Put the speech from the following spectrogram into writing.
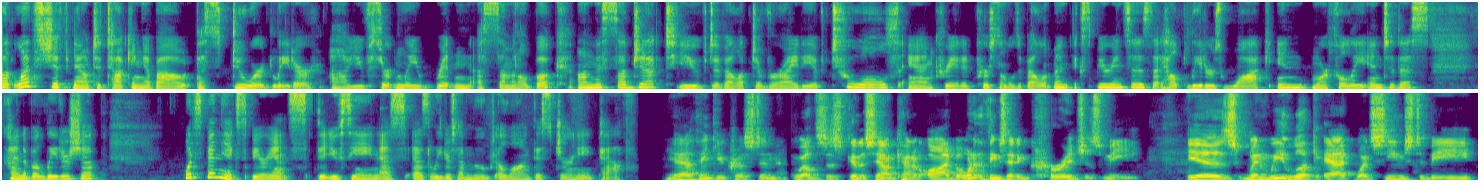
but let's shift now to talking about the steward leader. Uh, you've certainly written a seminal book on this subject. You've developed a variety of tools and created personal development experiences that help leaders walk in more fully into this kind of a leadership. What's been the experience that you've seen as, as leaders have moved along this journey path? Yeah, thank you, Kristin. Well, this is going to sound kind of odd, but one of the things that encourages me is when we look at what seems to be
